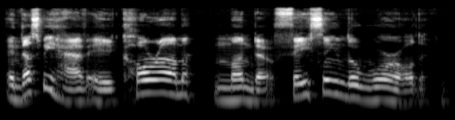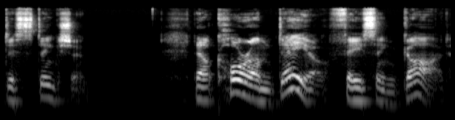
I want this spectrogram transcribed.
And thus we have a coram mundo, facing the world distinction. Now, coram deo, facing God,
